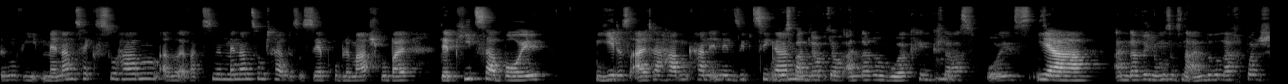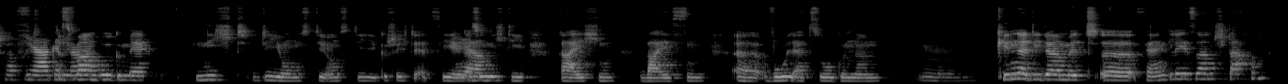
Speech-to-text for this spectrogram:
irgendwie Männern Sex zu haben, also erwachsenen Männern zum Teil, und das ist sehr problematisch, wobei der Pizza Boy jedes Alter haben kann in den 70ern. Und das waren, glaube ich, auch andere Working Class Boys. Also ja. Andere Jungs aus einer anderen Nachbarschaft. Ja, genau. Das waren wohlgemerkt nicht die Jungs, die uns die Geschichte erzählen. Ja. Also nicht die reichen, weißen, äh, wohlerzogenen mhm. Kinder, die da mit äh, Ferngläsern stachen,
